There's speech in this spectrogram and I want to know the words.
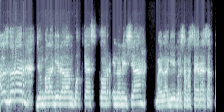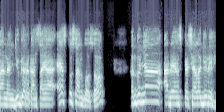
Halo Skorer, jumpa lagi dalam podcast Skor Indonesia. Baik lagi bersama saya Resatnan dan juga rekan saya Estu Santoso. Tentunya ada yang spesial lagi nih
